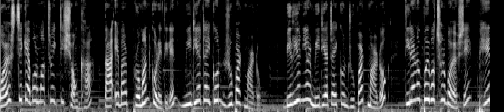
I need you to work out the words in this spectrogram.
বয়স যে কেবলমাত্র একটি সংখ্যা, তা এবার প্রমাণ করে দিলেন media tycoon Rupert Murdoch. Billionaire media tycoon Rupert Murdoch তিরানব্বই বছর বয়সে ফের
